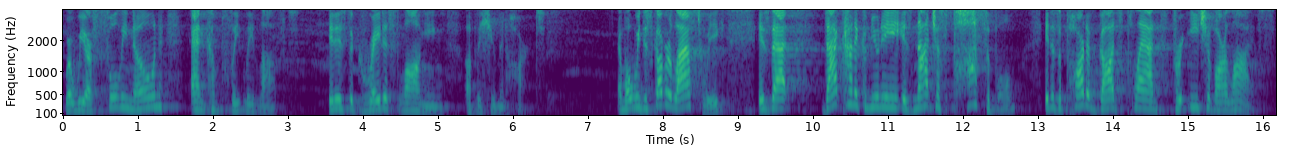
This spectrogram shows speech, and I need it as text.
where we are fully known and completely loved. It is the greatest longing of the human heart. And what we discovered last week is that that kind of community is not just possible, it is a part of God's plan for each of our lives.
